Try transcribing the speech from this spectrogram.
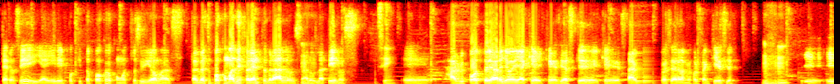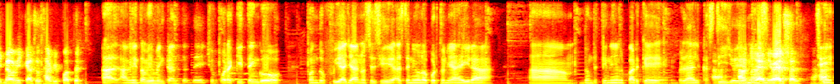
pero sí, y a ir poquito a poco con otros idiomas, tal vez un poco más diferentes, ¿verdad? A los, a los latinos. Sí. Eh, Harry Potter, ahora yo veía que, que decías que, que Star Wars era la mejor franquicia. y, y, no, mi caso es Harry Potter. Ah, a mí también me encanta. De hecho, por aquí tengo, cuando fui allá, no sé si has tenido la oportunidad de ir a, a donde tienen el parque, ¿verdad? El castillo y ah, demás. Universal. Sí.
